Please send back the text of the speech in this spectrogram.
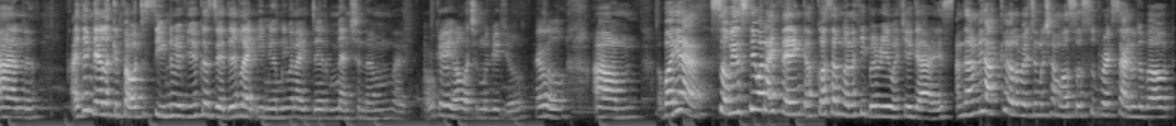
and I think they're looking forward to seeing the review because they did like email me when I did mention them like okay y'all watching my video hello. Um but yeah so we'll see what I think. Of course I'm gonna keep it real with you guys. And then we have Curl Origin which I'm also super excited about.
